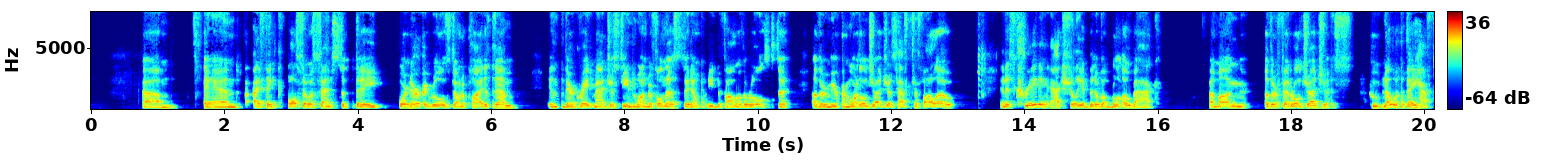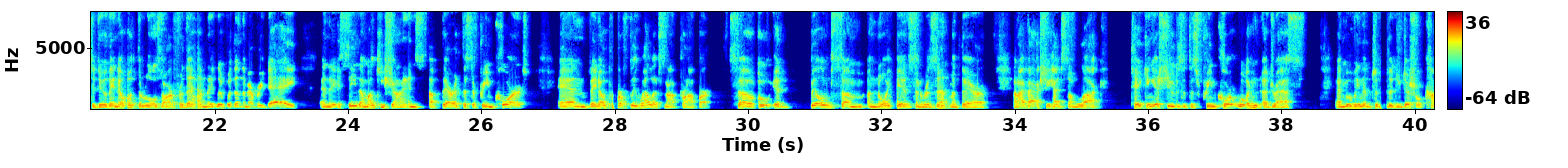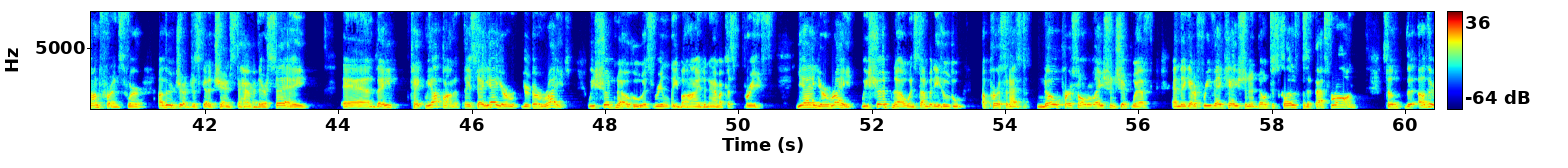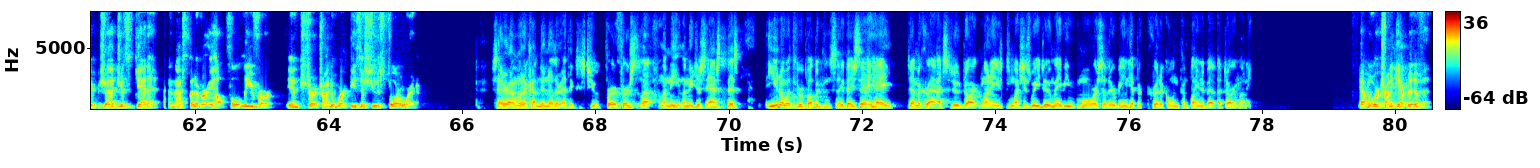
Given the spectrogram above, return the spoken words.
Um, and I think also a sense that they ordinary rules don't apply to them in their great majesty and wonderfulness. They don't need to follow the rules that other mere mortal judges have to follow. And it's creating actually a bit of a blowback among other federal judges who know what they have to do. They know what the rules are for them. They live within them every day and they see the monkey shines up there at the Supreme Court and they know perfectly well it's not proper. So it builds some annoyance and resentment there. And I've actually had some luck taking issues that the Supreme Court wouldn't address and moving them to the judicial conference where other judges get a chance to have their say and they take me up on it. They say, "Yeah, you're you're right. We should know who is really behind an amicus brief. Yeah, you're right. We should know when somebody who a person has no personal relationship with and they get a free vacation and don't disclose it. That's wrong. So the other judges get it. And that's been a very helpful lever in trying to work these issues forward. Senator, I'm going to come to another ethics issue. First, let, let me let me just ask this. You know what the Republicans say? They say, "Hey, Democrats do dark money as much as we do, maybe more, so they're being hypocritical and complaining about dark money." Yeah, but we're trying to get rid of it.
